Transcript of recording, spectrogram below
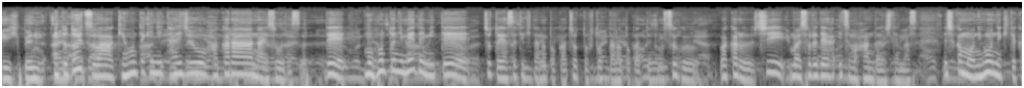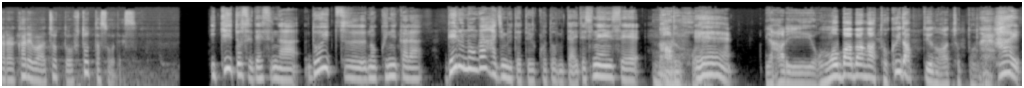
えっと、ドイツは基本的に体重を測らないそうです。でもう本当に目で見てちょっと痩せてきたなとかちょっと太ったなとかっていうのがすぐ分かるし、まあ、それでいつも判断してます。でしかも日本に来てから彼はちょっと太ったそうです。イキートスですがドイツの国から出るのが初めてということみたいですね遠征。なるほど、えー、やはり重馬場が得意だっていうのはちょっとね。はい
